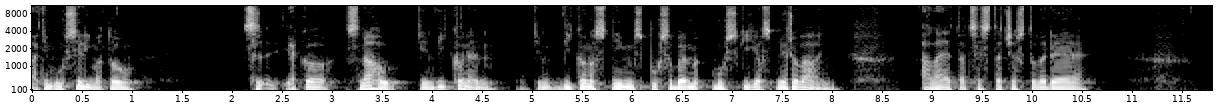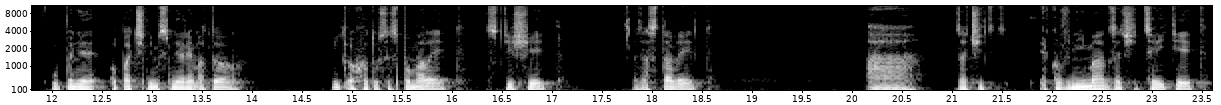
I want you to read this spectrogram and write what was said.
a tím úsilím a tou jako snahou, tím výkonem, tím výkonnostním způsobem mužského směřování. Ale ta cesta často vede úplně opačným směrem a to mít ochotu se zpomalit, stišit, zastavit a začít jako vnímat, začít cítit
